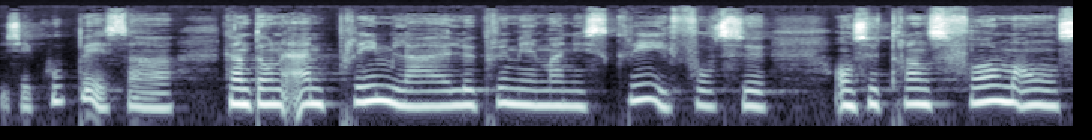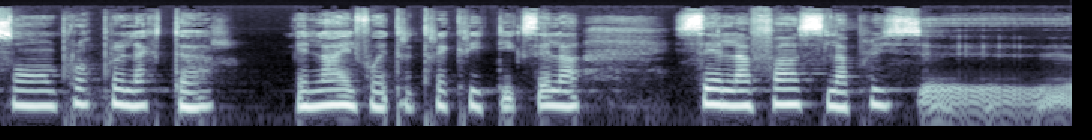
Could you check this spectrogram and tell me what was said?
j'ai coupé ça. Quand on imprime le premier manuscrit, il faut se, on se transforme en son propre lecteur. Et là, il faut être très critique. C'est la, c'est la phase la plus euh,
